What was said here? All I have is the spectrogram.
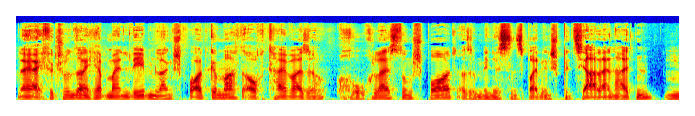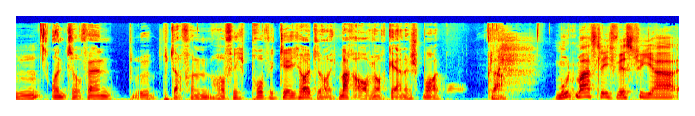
Naja, ich würde schon sagen, ich habe mein Leben lang Sport gemacht, auch teilweise Hochleistungssport, also mindestens bei den Spezialeinheiten. Mhm. Und insofern, davon hoffe ich, profitiere ich heute noch. Ich mache auch noch gerne Sport. Klar. Mutmaßlich wirst du ja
